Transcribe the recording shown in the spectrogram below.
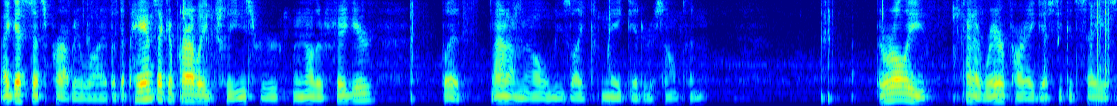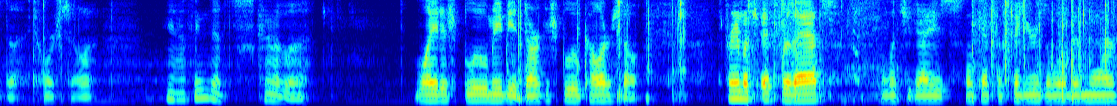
I guess that's probably why. But the pants I could probably actually use for another figure, but I don't know, he's like naked or something. The really kind of rare part, I guess you could say, is the torso. Yeah, I think that's kind of a lightish blue, maybe a darkish blue color, so it's pretty much it for that. I'll let you guys look at the figures a little bit more.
